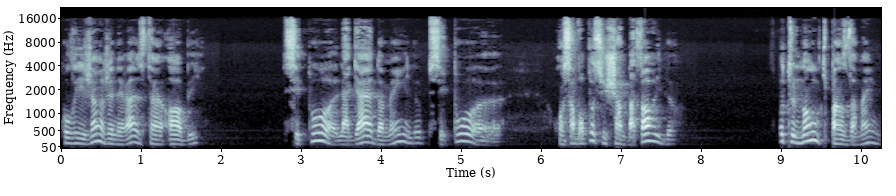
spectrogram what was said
pour les gens en général, c'est un AB. C'est pas euh, la guerre demain, là, puis c'est pas, euh, on s'en va pas sur le champ de bataille, là. C'est pas tout le monde qui pense de même.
